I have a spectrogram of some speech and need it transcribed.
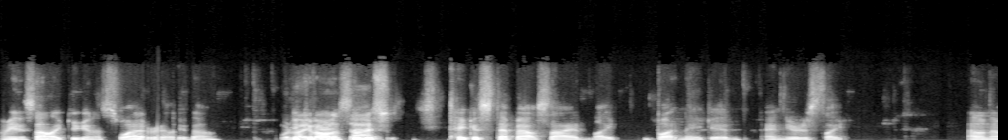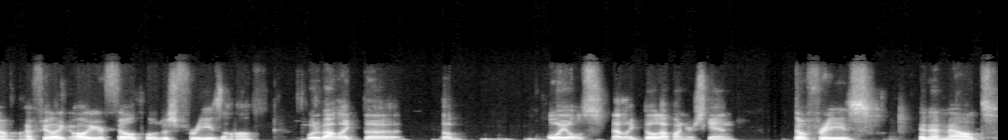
I mean, it's not like you're gonna sweat really though. What You could honestly inside? just take a step outside, like butt naked, and you're just like, I don't know. I feel like all your filth will just freeze off. What about like the the oils that like build up on your skin? They'll freeze and then melt,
